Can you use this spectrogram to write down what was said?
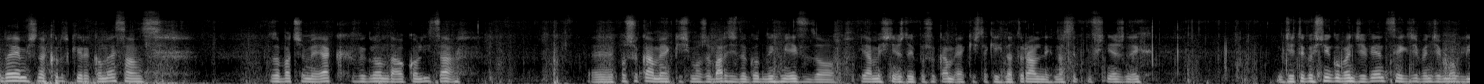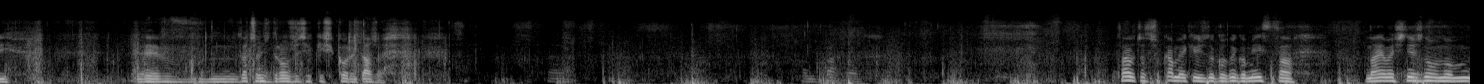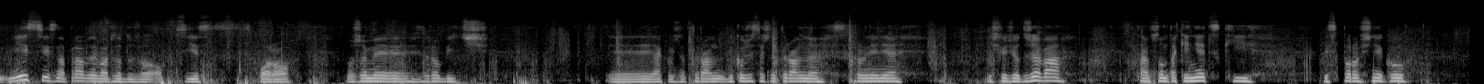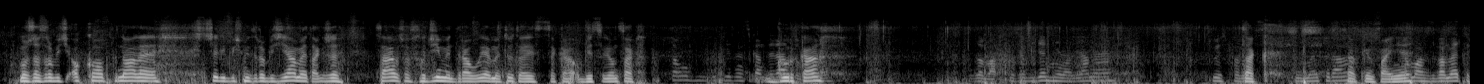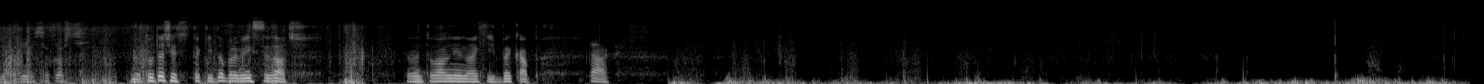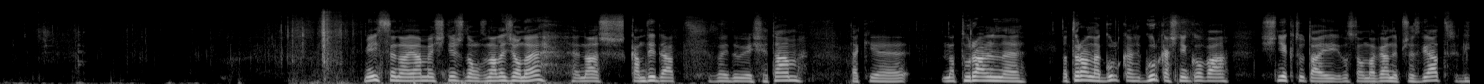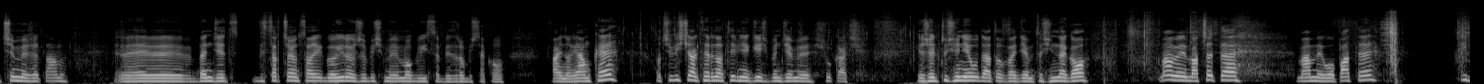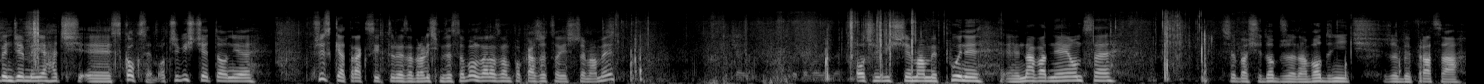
Udajemy się na krótki rekonesans. Zobaczymy jak wygląda okolica. E, Poszukamy jakichś może bardziej dogodnych miejsc do jamy śnieżnej. Poszukamy jakichś takich naturalnych nasypów śnieżnych, gdzie tego śniegu będzie więcej, gdzie będziemy mogli e, zacząć drążyć jakieś korytarze. Cały czas szukamy jakiegoś dogodnego miejsca na jamę śnieżną. No, miejsc jest naprawdę bardzo dużo, opcji jest sporo. Możemy zrobić yy, jakoś naturalne, wykorzystać naturalne schronienie, jeśli chodzi o drzewa. Tam są takie niecki, jest sporo śniegu. Można zrobić okop, no ale chcielibyśmy zrobić jamę, także cały czas chodzimy, drałujemy. Tutaj jest taka obiecująca górka. Zobacz, to jest ewidentnie nawiane. Tu jest pewnie Tak, pół metra. całkiem fajnie. To masz 2 metry pewnie wysokości. No tu też jest takie dobre miejsce zacz. Ewentualnie na jakiś backup. Tak. Miejsce na jamę śnieżną znalezione. Nasz kandydat znajduje się tam. Takie naturalne, naturalna górka, górka śniegowa. Śnieg tutaj został nawiany przez wiatr. Liczymy, że tam yy, będzie wystarczająca jego ilość, żebyśmy mogli sobie zrobić taką fajną jamkę. Oczywiście alternatywnie gdzieś będziemy szukać. Jeżeli tu się nie uda, to znajdziemy coś innego. Mamy maczetę, mamy łopatę i będziemy jechać e, z koksem. Oczywiście to nie wszystkie atrakcje, które zabraliśmy ze sobą. Zaraz Wam pokażę, co jeszcze mamy. Oczywiście mamy płyny e, nawadniające. Trzeba się dobrze nawodnić, żeby praca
